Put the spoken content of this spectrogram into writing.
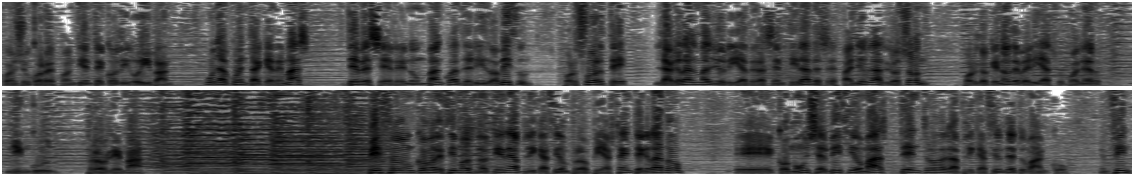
con su correspondiente código IBAN. Una cuenta que además debe ser en un banco adherido a Bizum. Por suerte, la gran mayoría de las entidades españolas lo son, por lo que no debería suponer ningún problema. Bizum, como decimos, no tiene aplicación propia. Está integrado eh, como un servicio más dentro de la aplicación de tu banco. En fin.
